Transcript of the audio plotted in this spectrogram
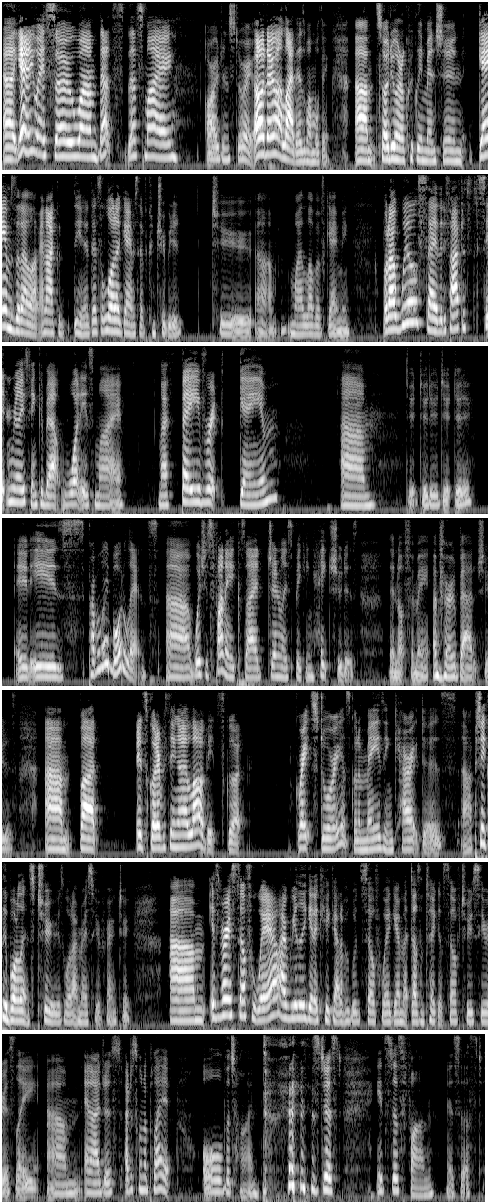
Uh, yeah. Anyway, so um, that's that's my origin story. Oh no, I lied. There's one more thing. Um, so I do want to quickly mention games that I love, and I could, you know, there's a lot of games that have contributed to um, my love of gaming. But I will say that if I have to sit and really think about what is my my favorite game, um, do do do do do. it is probably Borderlands, uh, which is funny because I, generally speaking, hate shooters. They're not for me. I'm very bad at shooters. Um, but it's got everything I love. It's got great story. It's got amazing characters. Uh, particularly Borderlands 2 is what I'm mostly referring to. Um, it's very self-aware. I really get a kick out of a good self-aware game that doesn't take itself too seriously. Um, and I just, I just want to play it all the time. it's just, it's just fun. It's just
